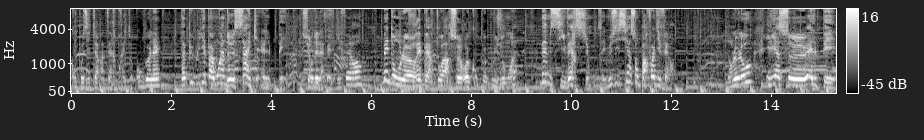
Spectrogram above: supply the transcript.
compositeur, interprète congolais, va publier pas moins de 5 LP sur des labels différents, mais dont le répertoire se recoupe plus ou moins, même si versions et musiciens sont parfois différents. Dans le lot, il y a ce LP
